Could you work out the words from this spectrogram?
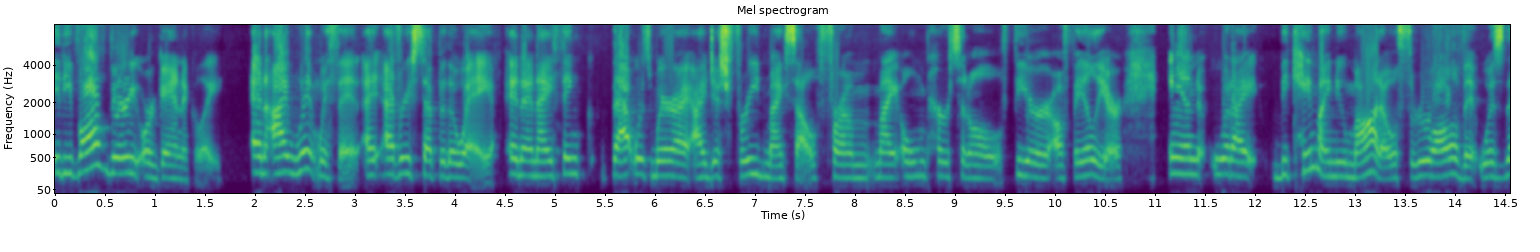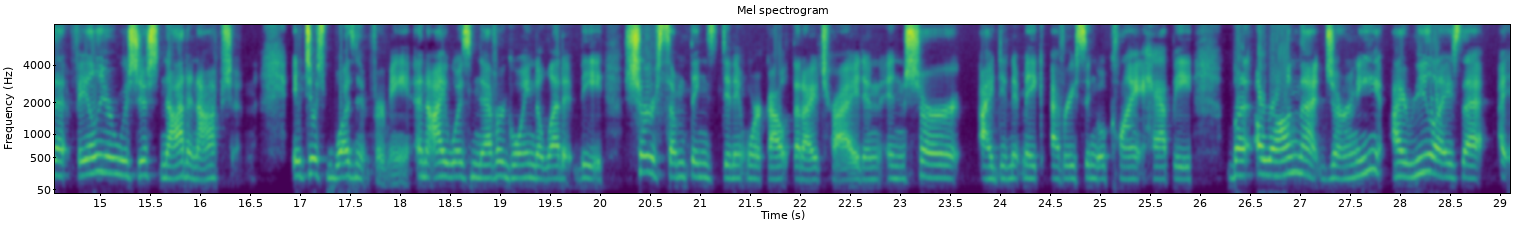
it evolved very organically and I went with it every step of the way. And and I think that was where I, I, just freed myself from my own personal fear of failure. And what I became my new motto through all of it was that failure was just not an option. It just wasn't for me. And I was never going to let it be. Sure, some things didn't work out that I tried. And, and sure, I didn't make every single client happy. But along that journey, I realized that I,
